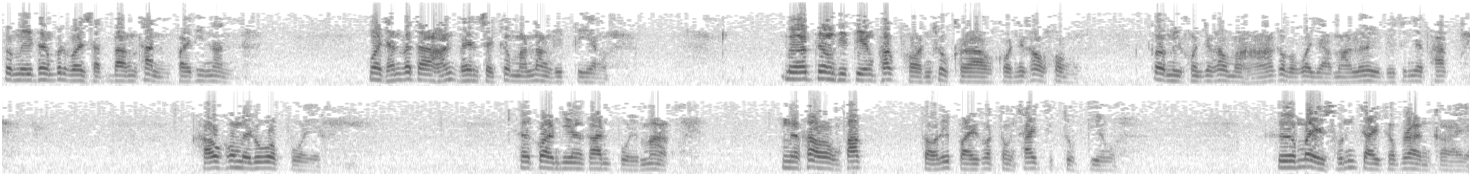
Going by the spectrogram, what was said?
ก็มีทั้งพุทธบริษัทบางท่านไปที่นั่น เมื่อฉันพัฒหารเพลนเสร็จก็มานั่งที่เตียง เมื่อเรื่องที่เตียงพักผ่อนชั่วคราวก่อนจะเข้าห้อง ก็มีคนจะเข้ามาหา ก็บอกว่าอย่ามาเลยเดี๋ยวฉันจะพัก เขาคงไม่รู้ว่าป่วยแต่ความจริงอาการป่วยมากเมื่อเข้าห้องพัก ต่อนนี้ไปก็ต้องใช้จิตจุดเดียว คือไม่สนใจกับร่างกาย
